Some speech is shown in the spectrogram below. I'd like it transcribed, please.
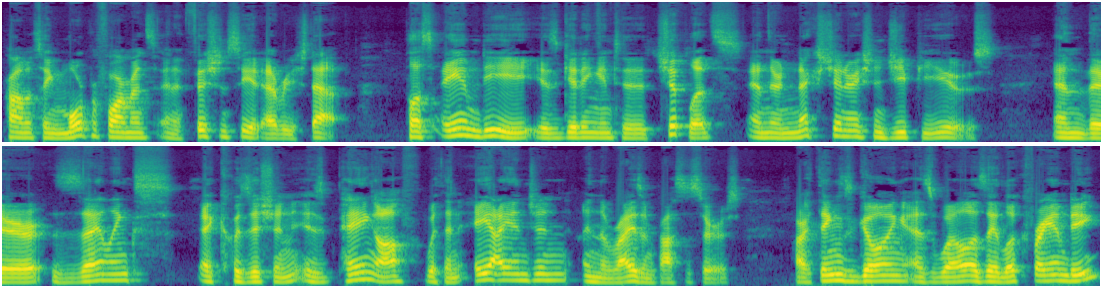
promising more performance and efficiency at every step. Plus, AMD is getting into chiplets and their next generation GPUs, and their Xilinx acquisition is paying off with an AI engine in the Ryzen processors. Are things going as well as they look for AMD?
